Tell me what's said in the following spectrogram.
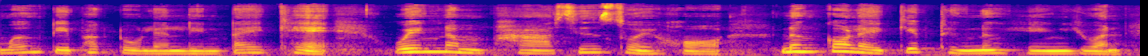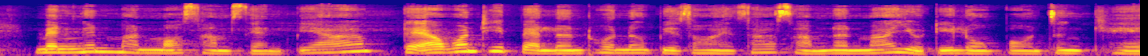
เมืองตีพักดูแลนลินใต้แข่เว้งนำพาสิ้นสวยหอนึ่งก็เลยเก็บถึงหนึ่งเฮงหยวน แม่นเงินมันมอสามแสนเปียแต่เอาวันที่แปดเลินทวนหนึ่งปีสองพันเศร้าสามนันมาอยู่ที่โรงปอนจึงแข่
